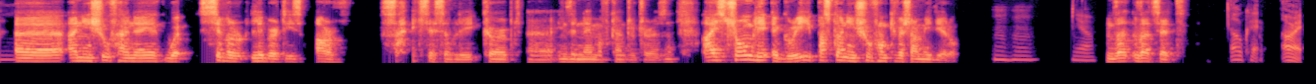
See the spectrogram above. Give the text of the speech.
Mm. uh, أني نشوف هنايا where civil liberties are صح excessively curbed uh, in the name of counterterrorism I strongly agree parce que أني نشوفهم كيفاش راهم يديروا Mhm. that, that's it Okay, all right.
